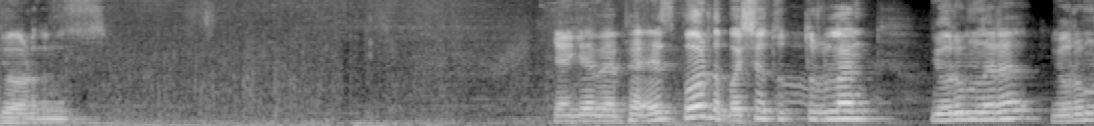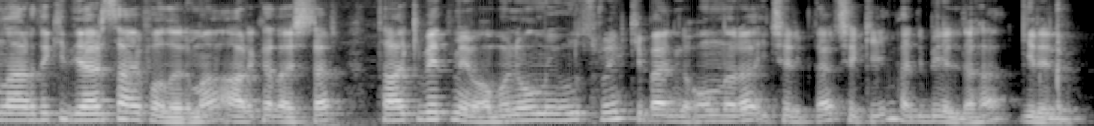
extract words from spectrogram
gördünüz. GGVPS bu arada başa tutturulan yorumları yorumlardaki diğer sayfalarıma arkadaşlar takip etmeyi abone olmayı unutmayın ki ben de onlara içerikler çekeyim. Hadi bir el daha girelim.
